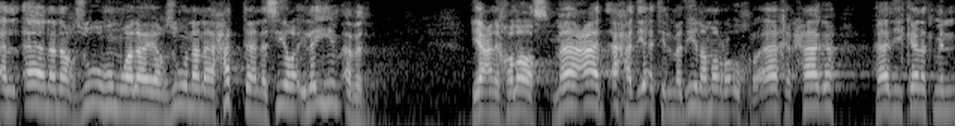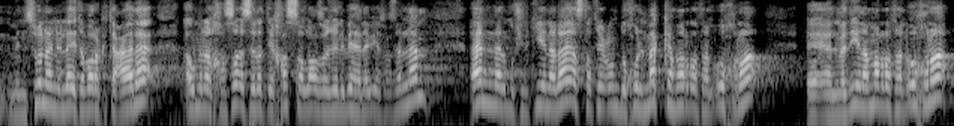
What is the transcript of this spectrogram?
الآن نغزوهم ولا يغزوننا حتى نسير إليهم أبدا. يعني خلاص ما عاد أحد يأتي المدينة مرة أخرى. آخر حاجة هذه كانت من من سنن الله تبارك وتعالى أو من الخصائص التي خص الله عز وجل بها النبي صلى الله عليه وسلم أن المشركين لا يستطيعون دخول مكة مرة أخرى آه، المدينة مرة أخرى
